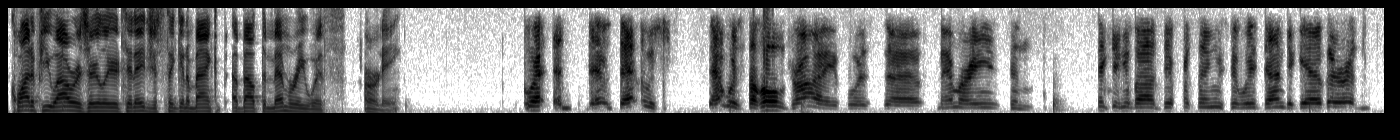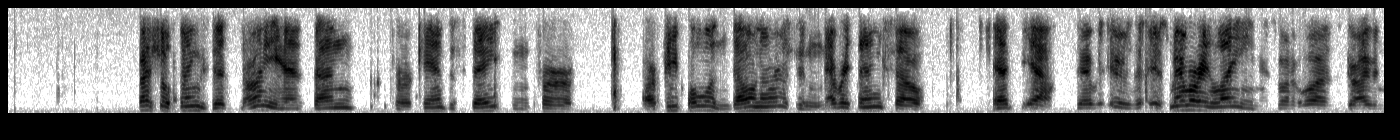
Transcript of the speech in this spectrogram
quite a few hours earlier today just thinking about about the memory with Ernie. Well, that was that was the whole drive was uh, memories and thinking about different things that we'd done together and special things that Ernie has done for Kansas State and for our people and donors and everything. So, it, yeah, it was, it was it was memory lane is what it was driving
